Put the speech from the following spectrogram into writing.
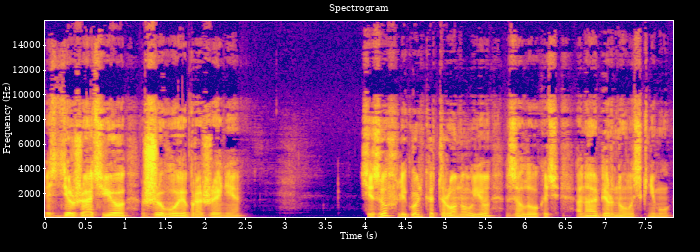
сдержать ее живое брожение. Сизов легонько тронул ее за локоть, она обернулась к нему.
